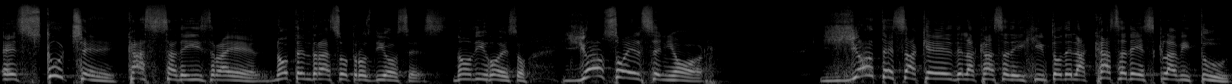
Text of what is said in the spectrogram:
escuche casa de Israel, no tendrás otros dioses. No dijo eso. Yo soy el Señor. Yo te saqué de la casa de Egipto, de la casa de esclavitud.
